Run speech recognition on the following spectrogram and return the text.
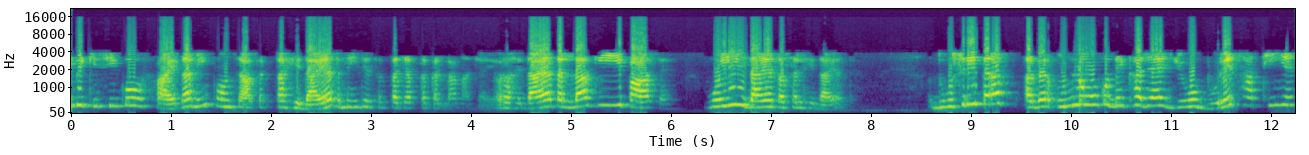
भी किसी को फ़ायदा नहीं पहुँचा सकता, हिदायत नहीं दे सकता जब तक अल्लाह ना चाहे। और हिदायत अल्लाह की ही पास है, वही हिदायत, असल हिदायत। है दूसरी तरफ़, अगर उन लोगों को देखा जाए जो बुरे साथी हैं,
